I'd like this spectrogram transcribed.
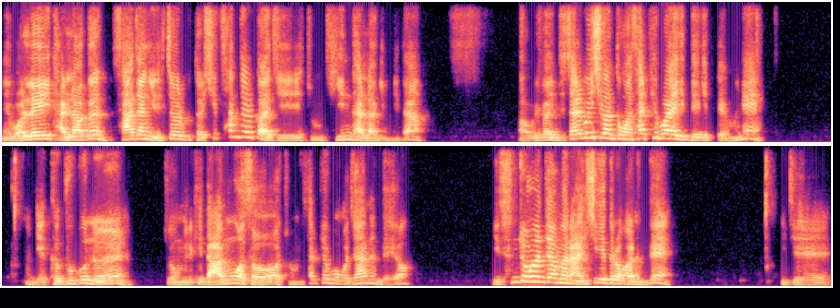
예, 원래 이 단락은 4장 1절부터 13절까지 좀 긴 단락입니다. 어, 우리가 이제 짧은 시간 동안 살펴봐야 되기 때문에 이제 그 부분을 좀 이렇게 나누어서 좀 살펴보고자 하는데요. 이 순종한 자만 안식에 들어가는데 이제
